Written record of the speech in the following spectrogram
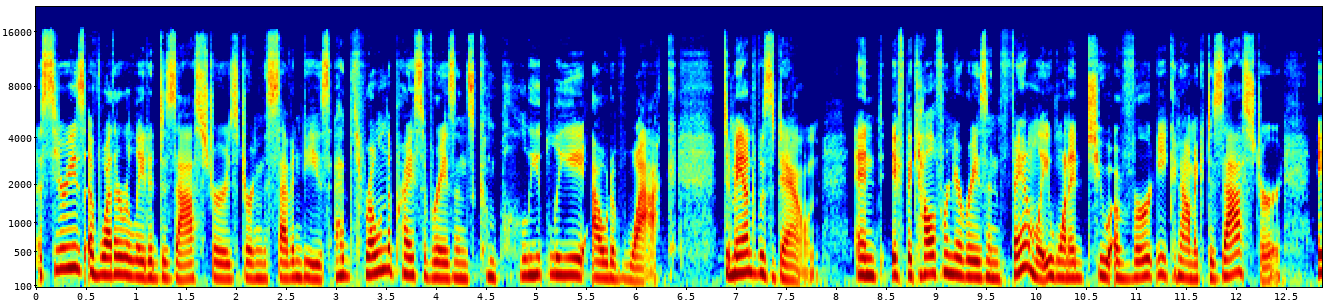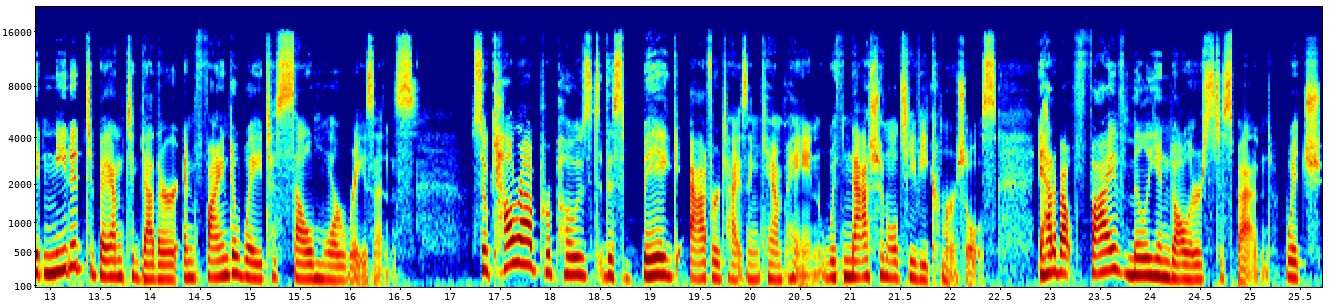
A series of weather related disasters during the 70s had thrown the price of raisins completely out of whack. Demand was down. And if the California raisin family wanted to avert economic disaster, it needed to band together and find a way to sell more raisins. So CalRab proposed this big advertising campaign with national TV commercials. It had about $5 million to spend, which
